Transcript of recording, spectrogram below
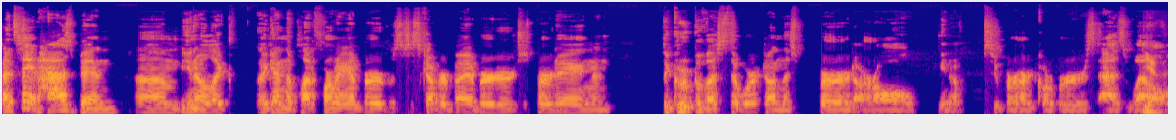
i'd say it has been. Um, you know like again the platform ant bird was discovered by a birder just birding and the group of us that worked on this bird are all you know super hardcore birders as well. yeah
